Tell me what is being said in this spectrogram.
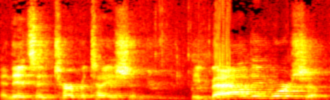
and its interpretation, he bowed in worship.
